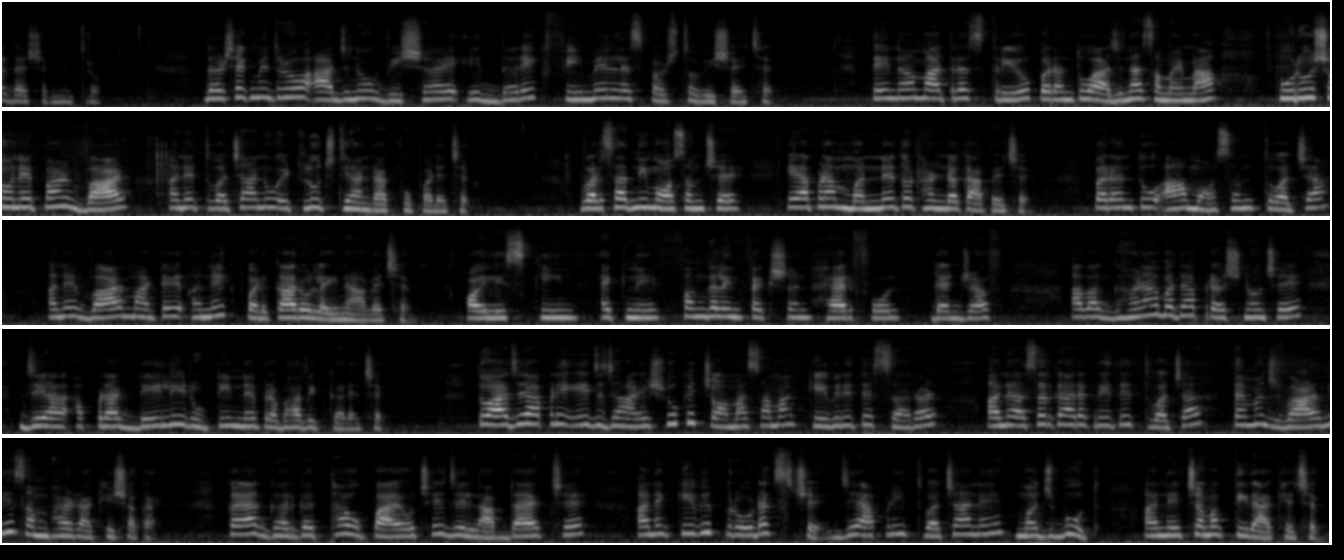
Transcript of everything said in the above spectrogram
નમસ્કાર દર્શક મિત્રો. દર્શક મિત્રો, આજનો વિષય એ દરેક ફિમેલને સ્પર્શતો વિષય છે. તે ન માત્ર સ્ત્રીઓ, પરંતુ આજના સમયમાં પુરુષોને પણ વાળ અને ત્વચાનું એટલું જ ધ્યાન રાખવું પડે છે. વરસાદની મોસમ છે, એ આપણા મનને તો ઠંડક આપે છે, પરંતુ આ મોસમ ત્વચા અને વાળ માટે અનેક પડકારો લઈને આવે છે. Oily skin, acne, fungal infection hair fall dandruff આવા ઘણા બધા પ્રશ્નો છે, જે આપણા ડેલી રૂટીનને પ્રભાવિત કરે છે. તો આજે આપણે એ જ જાણીશું કે ચોમાસામાં કેવી રીતે સરળ અને અસરકારક રીતે ત્વચા તેમજ વાળની સંભાળ રાખી શકાય. કયા ઘરગથ્થા ઉપાયો છે જે લાભદાયક છે અને કેવી પ્રોડક્ટ્સ છે જે આપણી ત્વચાને મજબૂત અને ચમકતી રાખે છે.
